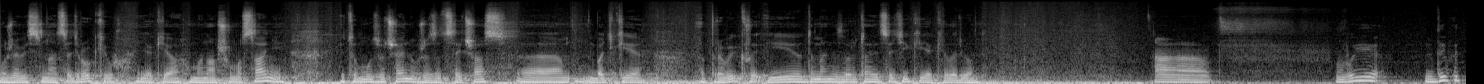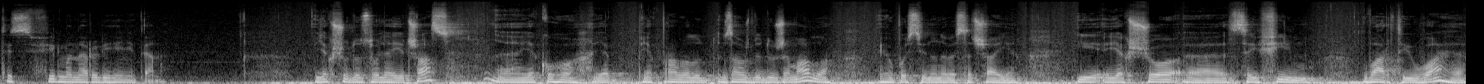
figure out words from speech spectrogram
вже 18 років, як я в монашому сані, і тому, звичайно, вже за цей час е, батьки привикли і до мене звертаються тільки як Іларіон. А ви дивитесь фільми на релігійні теми? Якщо дозволяє час, е, якого, як, як правило, завжди дуже мало, його постійно не вистачає. І якщо е, цей фільм вартий уваги,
